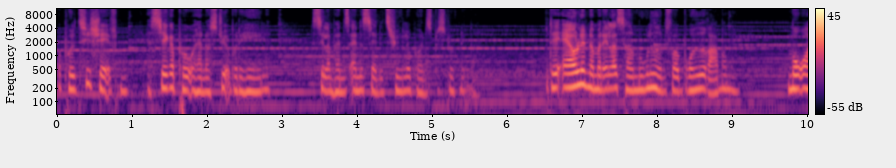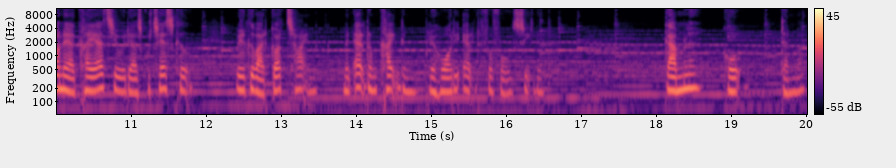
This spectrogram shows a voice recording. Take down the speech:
og politichefen er sikker på, at han har styr på det hele, selvom hans ansatte tvivler på hans beslutninger. Og det er ærgerligt, når man ellers havde muligheden for at bryde rammerne – Morerne er kreative i deres groteskhed, hvilket var et godt tegn, men alt omkring dem blev hurtigt alt for forudsigeligt. Gamle, grå Danmark.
